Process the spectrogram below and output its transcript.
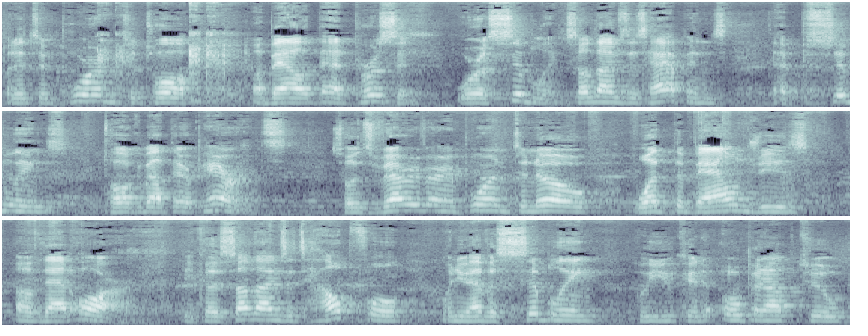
but it's important to talk about that person or a sibling. Sometimes this happens that siblings talk about their parents. So it's very, very important to know what the boundaries of that are. Because sometimes it's helpful when you have a sibling who you could open up to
